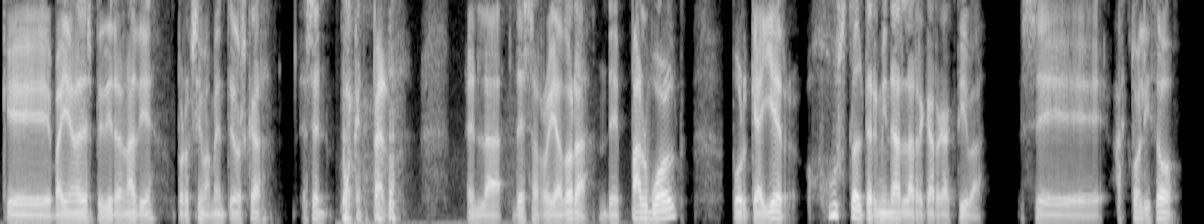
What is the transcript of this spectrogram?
que vayan a despedir a nadie próximamente, Oscar, es en Pocket Pearl, en la desarrolladora de Palworld, porque ayer, justo al terminar la recarga activa, se actualizó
